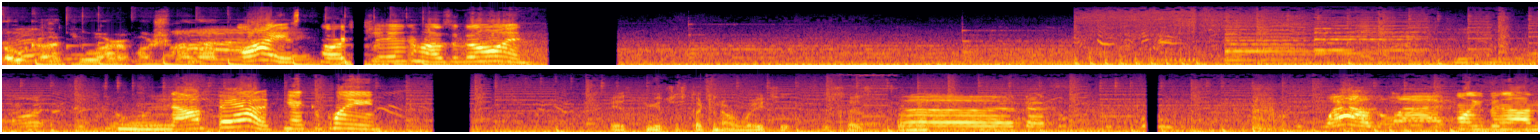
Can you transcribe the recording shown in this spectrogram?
Oh god, you are a marshmallow. Hi, Sergeant? How's it going? Want to join? Not bad. Can't complain. It's because you're just stuck in our race, it it says for me. Uh, okay. Wow, the lag. Only been on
